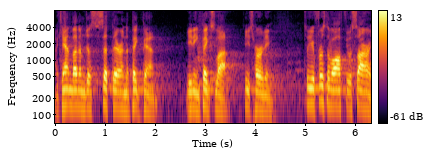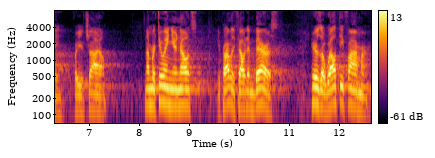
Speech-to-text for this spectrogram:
I can't let him just sit there in the pig pen eating pig slop. He's hurting. So you first of all feel sorry for your child. Number two, in your notes, you probably felt embarrassed. Here's a wealthy farmer.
